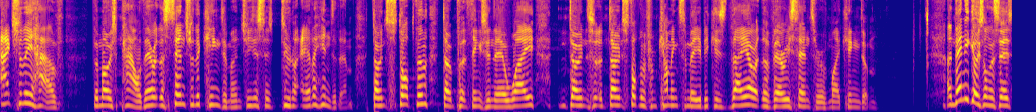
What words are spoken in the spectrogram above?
actually have the most power. They're at the center of the kingdom, and Jesus says, Do not ever hinder them. Don't stop them. Don't put things in their way. Don't, don't stop them from coming to me because they are at the very center of my kingdom. And then he goes on and says,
